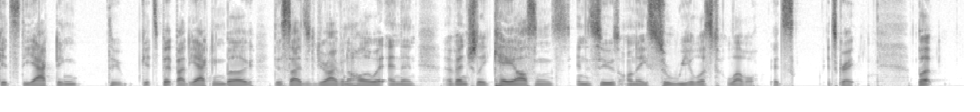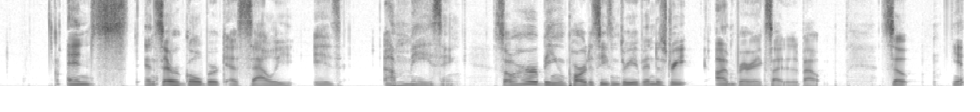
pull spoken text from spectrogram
gets the acting to gets bit by the acting bug, decides to drive into Hollywood, and then eventually chaos ensues on a surrealist level. It's it's great, but and and Sarah Goldberg as Sally is amazing. So her being part of season three of Industry, I'm very excited about. So yeah,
